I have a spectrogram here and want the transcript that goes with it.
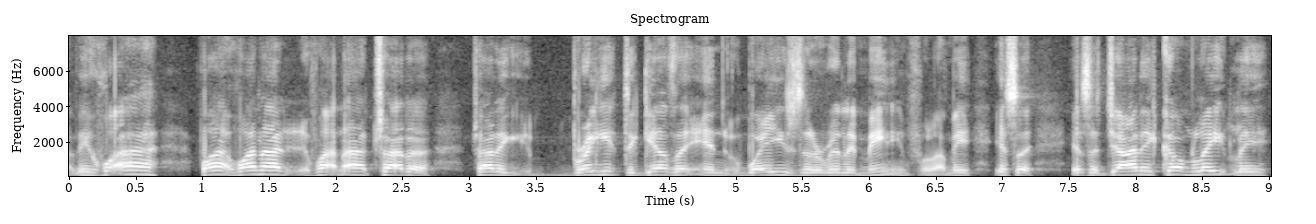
I mean, why, why, why not, why not try to try to bring it together in ways that are really meaningful? I mean, it's a, it's a Johnny come lately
